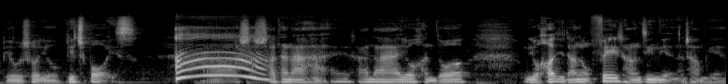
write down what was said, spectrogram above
比如说有 Beach Boys 啊、沙滩男孩，沙滩男孩有很多，有好几张那种非常经典的唱片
